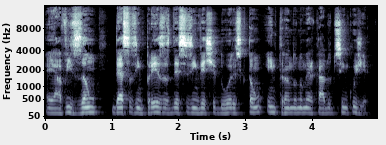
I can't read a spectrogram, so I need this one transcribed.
é, a visão dessas empresas, desses investidores que estão entrando no mercado de 5G.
